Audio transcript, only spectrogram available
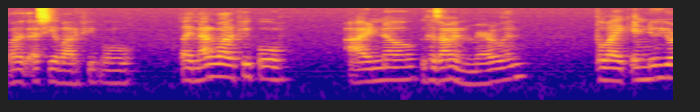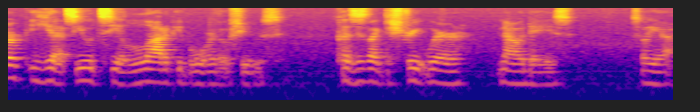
I see a lot of people like not a lot of people I know because I'm in Maryland, but like in New York, yes, you would see a lot of people wear those shoes because it's like the streetwear nowadays. So yeah.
